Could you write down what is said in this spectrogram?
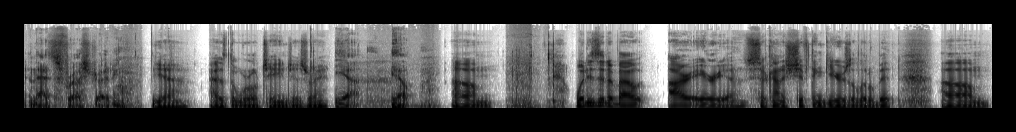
and that's frustrating. Yeah, as the world changes, right? Yeah. Yep. Um, what is it about our area? So, kind of shifting gears a little bit um,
